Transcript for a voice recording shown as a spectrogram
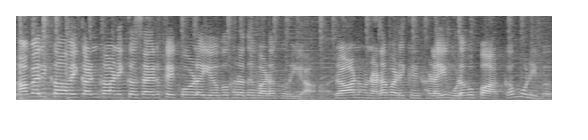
அமெரிக்காவை கண்காணிக்க செயற்கைக்கோளை ஏவுகிறது வடகொரியா. ராணுவ நடவடிக்கைகளை உளவு பார்க்க முடிவு.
